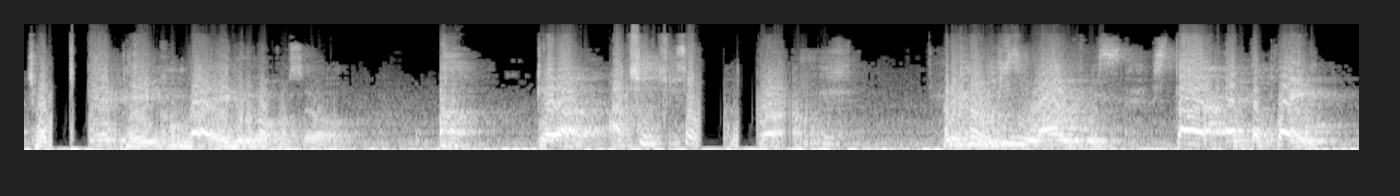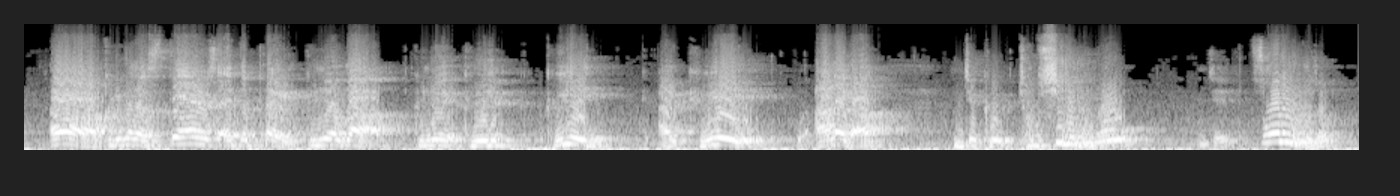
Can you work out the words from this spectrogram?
접시에 베이컨과 에그를 왔어요 계란 아침 식사 그리고 his wife start at the plate. 어 그리고 나 stares at the plate. 그녀가 그녀 그 그의 아니 그의 아내가 이제 그 접시를 보고 이제 쏘는 거죠.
